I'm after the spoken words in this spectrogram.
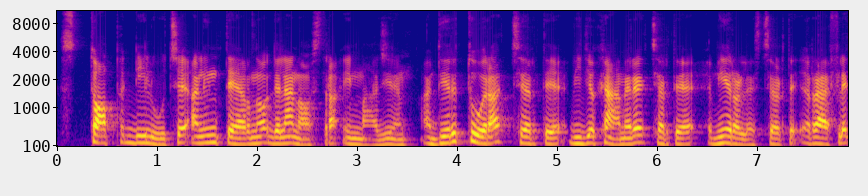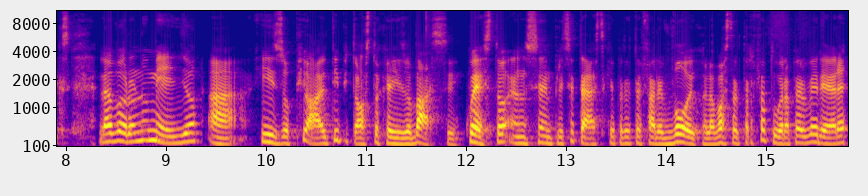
stop di luce all'interno della nostra immagine. Addirittura certe videocamere, certe mirrorless, certe reflex lavorano meglio a ISO più alti piuttosto che a ISO bassi. Questo è un semplice test che potete fare voi con la vostra attrezzatura per vedere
